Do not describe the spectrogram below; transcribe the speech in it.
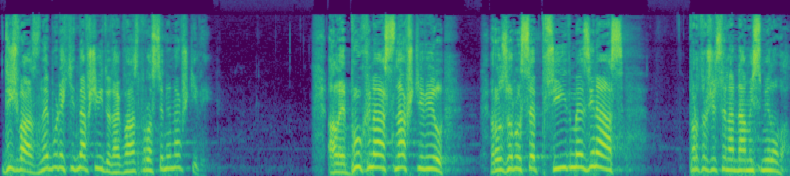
Když vás nebude chtít navštívit, tak vás prostě nenavštíví. Ale Bůh nás navštívil, rozhodl se přijít mezi nás, protože se nad námi smiloval.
